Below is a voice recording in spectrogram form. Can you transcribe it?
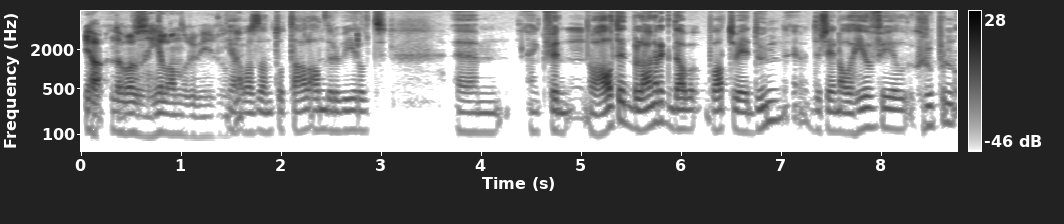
ja, dat was een heel andere wereld. ja, hè. was dat een totaal andere wereld. Ehm, en ik vind het nog altijd belangrijk dat we, wat wij doen. eh, Er zijn al heel veel groepen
